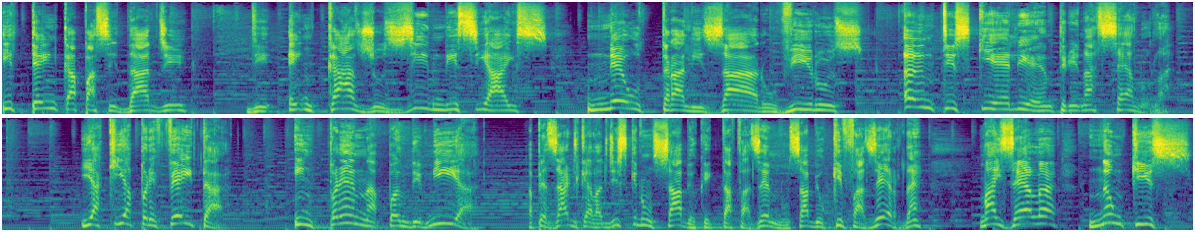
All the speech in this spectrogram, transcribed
e têm capacidade de, em casos iniciais, neutralizar o vírus antes que ele entre na célula. E aqui a prefeita, em plena pandemia, apesar de que ela diz que não sabe o que está fazendo, não sabe o que fazer, né? Mas ela não quis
